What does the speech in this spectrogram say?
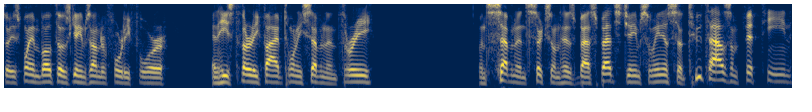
So he's playing both those games under 44, and he's 35, 27, and 3, and 7 and 6 on his best bets. James Salinas, a 2015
